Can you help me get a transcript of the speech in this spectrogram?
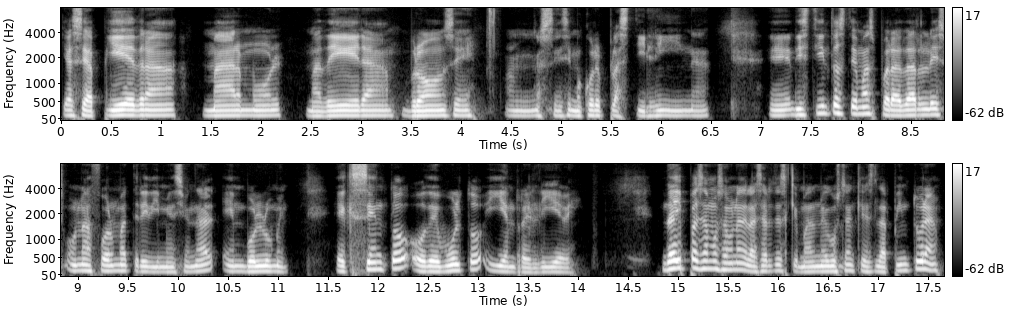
ya sea piedra, mármol, madera, bronce, mm, no sé si me ocurre plastilina, eh, distintos temas para darles una forma tridimensional en volumen, exento o de bulto y en relieve. De ahí pasamos a una de las artes que más me gustan, que es la pintura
